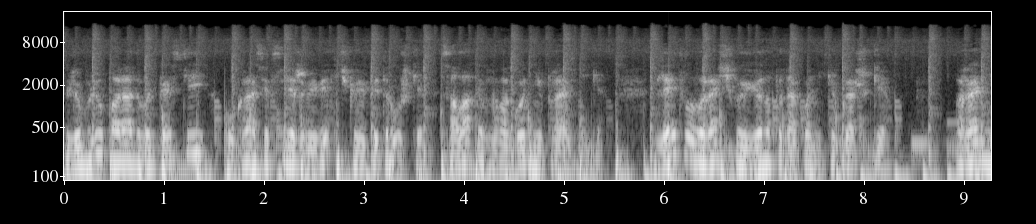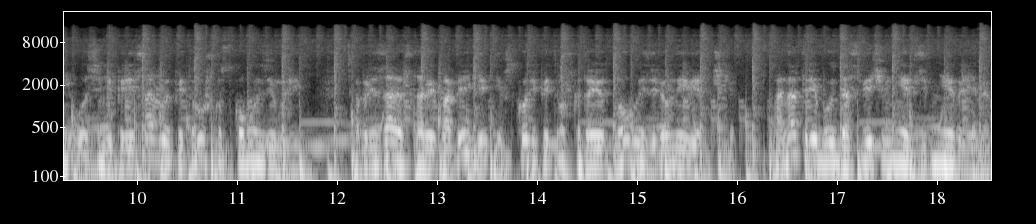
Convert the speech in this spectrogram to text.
Люблю порадовать гостей, украсив свежими веточками петрушки салаты в новогодние праздники. Для этого выращиваю ее на подоконнике в горшке. Ранней осенью пересаживаю петрушку с комом земли. Обрезаю старые побеги и вскоре петрушка дает новые зеленые веточки. Она требует досвечивания в зимнее время.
